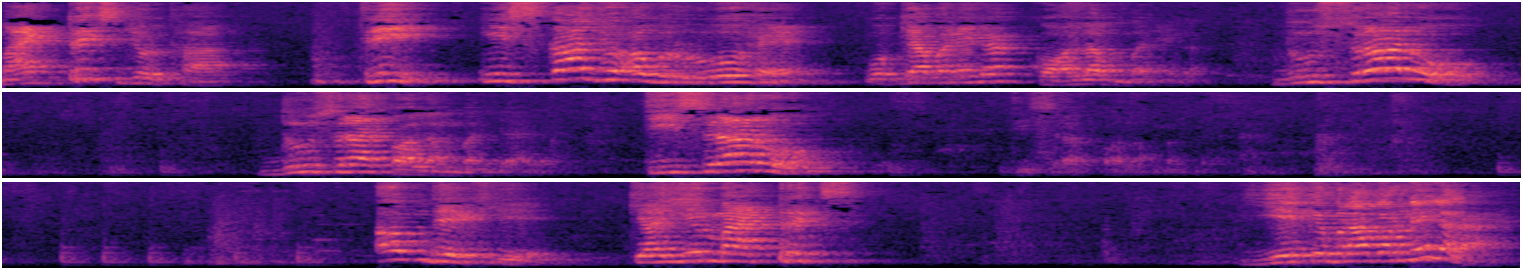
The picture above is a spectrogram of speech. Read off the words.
मैट्रिक्स जो था थ्री इसका जो अब रो है, वो क्या बनेगा? कॉलम बनेगा। दूसरा रो, दूसरा कॉलम बन जाएगा। तीसरा रो, तीसरा कॉलम बन जाएगा। अब देखिए, क्या ये मैट्रिक्स ये के बराबर नहीं लगा है?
